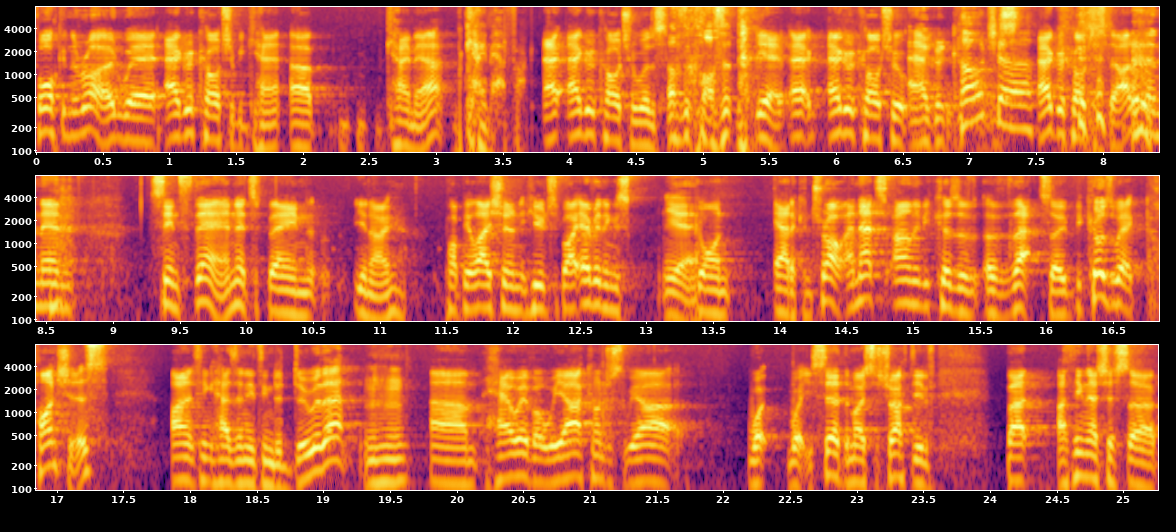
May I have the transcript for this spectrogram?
fork in the road where agriculture became, uh, came out, came out, fuck. A- agriculture was, Of the closet. yeah, ag- agriculture Agriculture. agriculture started, and then since then it's been you know population huge spike, everything's Yeah. gone out of control, and that's only because of, of that. So because we're conscious, I don't think it has anything to do with that. Mm-hmm. Um, however, we are conscious. We are what what you said the most destructive, but I think that's just a,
